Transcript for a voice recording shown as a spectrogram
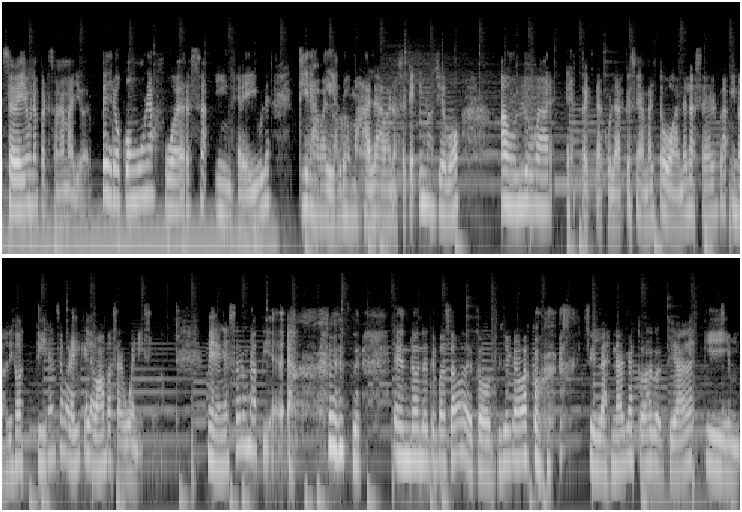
se veía una persona mayor, pero con una fuerza increíble, tiraba la broma, jalaba, no sé qué, y nos llevó a un lugar espectacular que se llama el Tobogán de la Selva y nos dijo, tírense por ahí que la van a pasar buenísimo. Miren, eso era una piedra en donde te pasaba de todo. Tú llegabas con, sin las nalgas todas golpeadas y,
